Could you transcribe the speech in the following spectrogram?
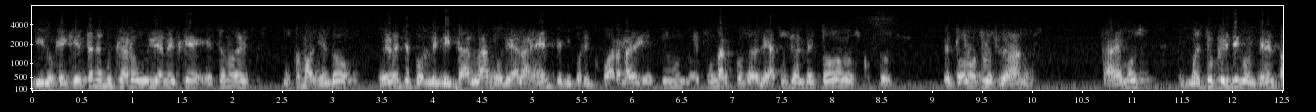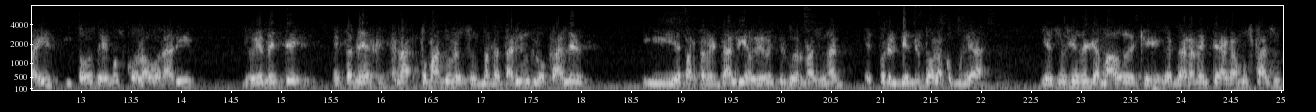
y lo que hay que tener muy claro, William, es que esto no es, no estamos haciendo obviamente por limitar la movilidad de la gente ni por incomodar a nadie, esto es, una responsabilidad social de todos los, de todos nosotros los ciudadanos. Sabemos el momento crítico que tiene el país y todos debemos colaborar y, obviamente estas medidas que están tomando nuestros mandatarios locales, y departamental y obviamente el gobierno nacional es por el bien de toda la comunidad. Y eso sí es el llamado de que verdaderamente hagamos caso,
